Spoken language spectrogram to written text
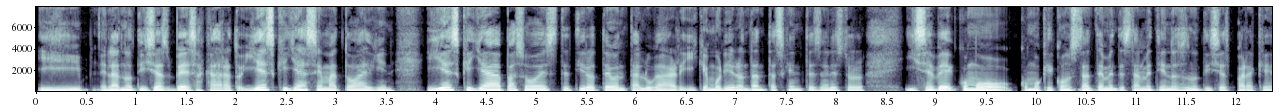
y en las noticias ves a cada rato, y es que ya se mató a alguien, y es que ya pasó este tiroteo en tal lugar, y que murieron tantas gentes en esto, y se ve como, como que constantemente están metiendo esas noticias para que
